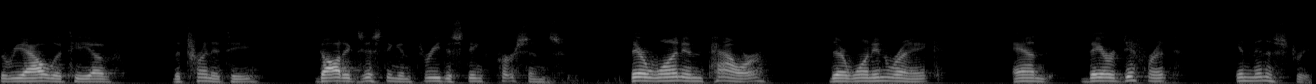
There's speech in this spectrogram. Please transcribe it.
the reality of the Trinity, God existing in three distinct persons. They're one in power, they're one in rank, and they are different in ministry.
